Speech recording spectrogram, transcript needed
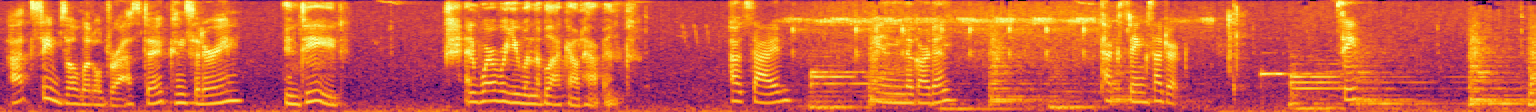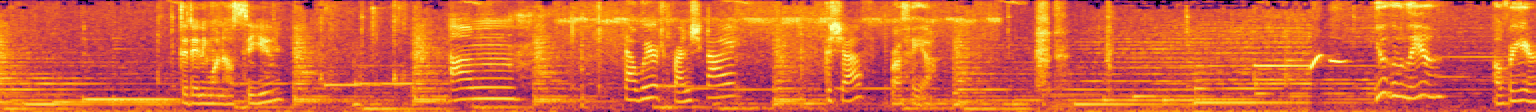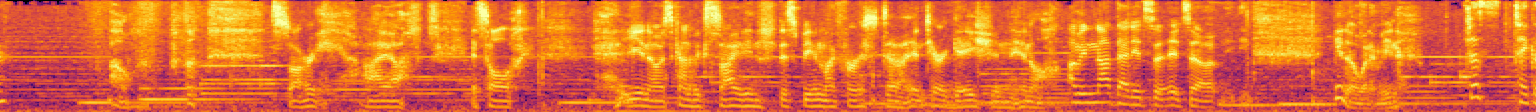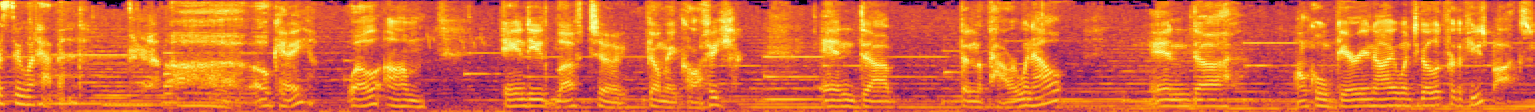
That seems a little drastic, considering. Indeed. And where were you when the blackout happened? Outside, in the garden, texting Cedric. See? Did anyone else see you? Um, that weird French guy, the chef. Raphael. Yoo-hoo, Liam. Over here. Oh, sorry. I, uh, it's all, you know, it's kind of exciting, this being my first uh, interrogation and all. I mean, not that it's a, it's a, you know what I mean. Just take us through what happened. Uh, okay. Well, um, Andy left to go make coffee, and uh, then the power went out, and uh, Uncle Gary and I went to go look for the fuse box.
